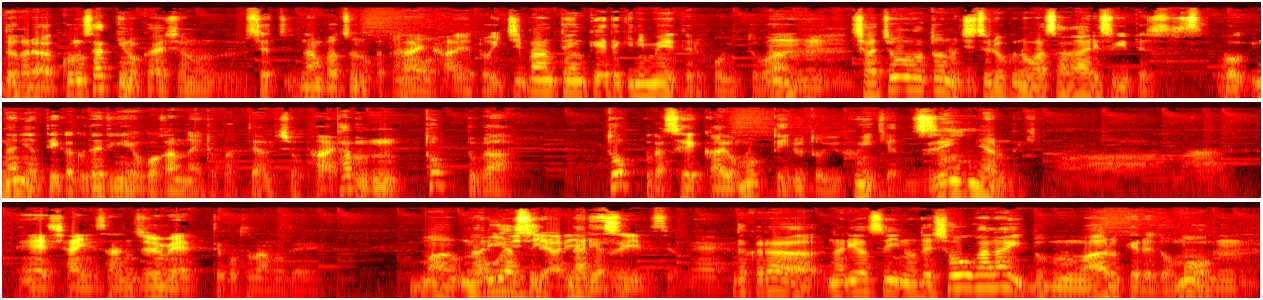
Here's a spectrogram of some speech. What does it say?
だから、このさっきの会社の説ナンバー2の方の、はいはいえっ、と、一番典型的に見えてるポイントは、ううんうん社長との実力の差がありすぎて、何やっていいか具体的にはよくわかんないとかってあるでしょ？はい多分、トップが、トップが正解を持っているという雰囲気が全員にあるんだけど。ああ、まあ、ね社員30名ってことなので、まあ、なりやすい。なりやすい。ですよね。だから、なりやすいので、しょうがない部分はあるけれども、ん、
